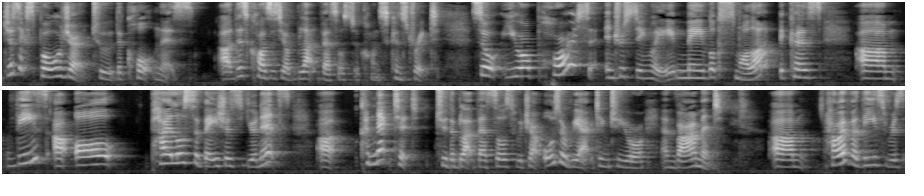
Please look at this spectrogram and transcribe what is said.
just exposure to the coldness. Uh, this causes your blood vessels to constrict. So your pores, interestingly, may look smaller because um, these are all pilosebaceous units uh, connected to the blood vessels, which are also reacting to your environment. Um, however, these res-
